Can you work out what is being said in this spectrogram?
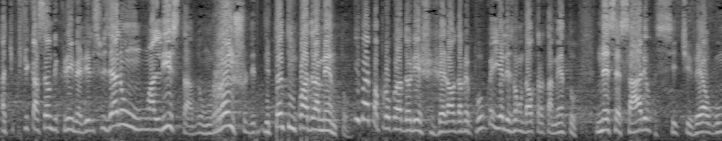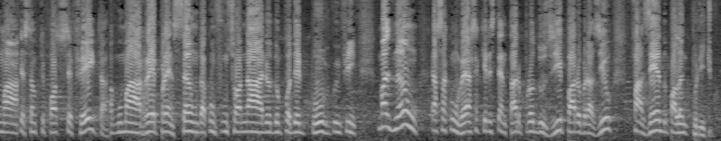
a tipificação de crime ali. Eles fizeram uma lista, um rancho de, de tanto enquadramento. E vai para a Procuradoria-Geral da República e eles vão dar o tratamento necessário se tiver alguma questão que possa ser feita, alguma repreensão da com funcionário, do poder público, enfim. Mas não essa conversa que eles tentaram produzir para o Brasil fazendo palanque político.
